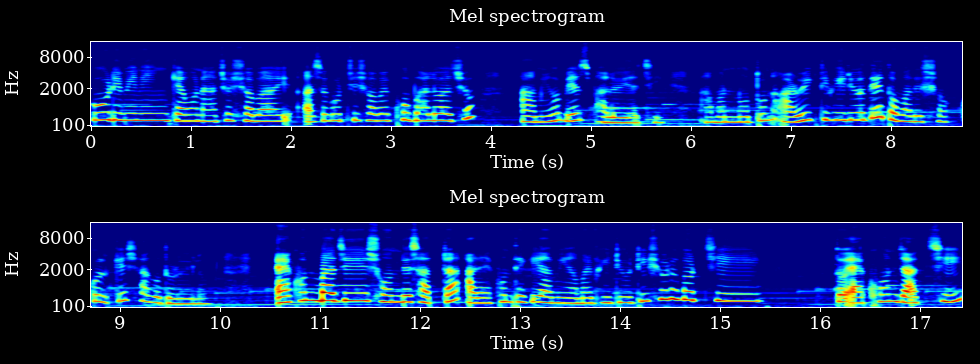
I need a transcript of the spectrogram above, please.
গুড ইভিনিং কেমন আছো সবাই? আশা করছি সবাই খুব ভালো আছো আমিও বেশ ভালোই আছি। আমার নতুন আরও একটি ভিডিওতে তোমাদের সকলকে স্বাগত রইল। এখন বাজে সন্ধে সাতটা আর এখন থেকে আমি আমার ভিডিওটি শুরু করছি। তো এখন যাচ্ছি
